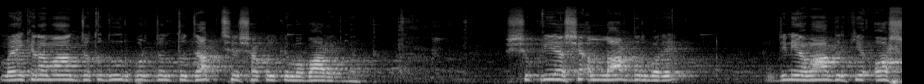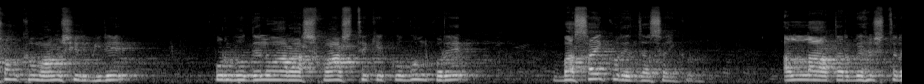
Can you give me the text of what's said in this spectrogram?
মাইকের আমার যত দূর পর্যন্ত যাচ্ছে, সকলকে মোবারকবাদ। শুক্রিয়া সে আল্লাহর দরবারে, যিনি আমাদেরকে অসংখ্য মানুষের ভিড়ে পূর্ব দেলোয়ার আশপাশ থেকে কবুল করে, বাছাই করে, যাচাই করে আল্লাহ তার বেহেস্তের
